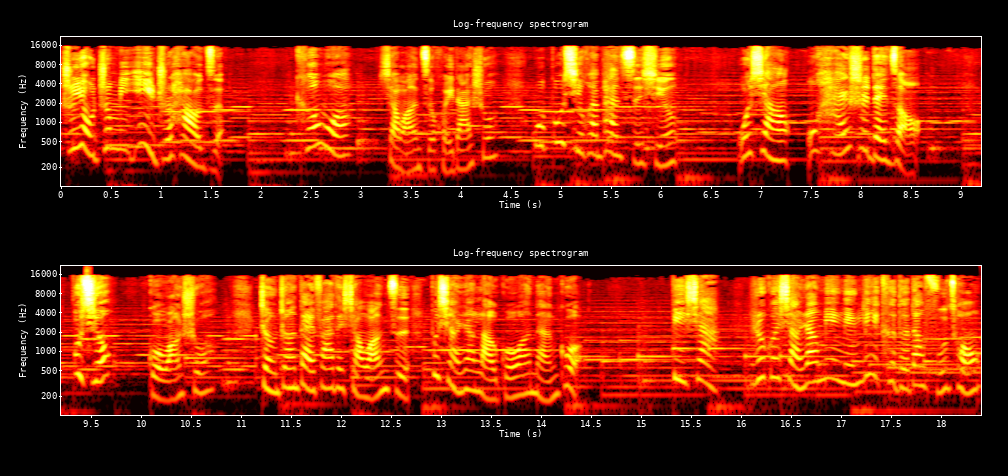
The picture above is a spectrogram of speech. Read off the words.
只有这么一只耗子。可我，小王子回答说，我不喜欢判死刑，我想我还是得走。不行，国王说，整装待发的小王子不想让老国王难过。陛下，如果想让命令立刻得到服从，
